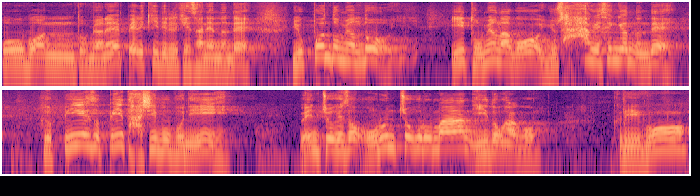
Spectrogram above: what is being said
5번 도면의 뺄 길이를 계산했는데 6번 도면도 이- 이 도면하고 유사하게 생겼는데 그 B에서 B 다시 부분이 왼쪽에서 오른쪽으로만 이동하고 그리고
